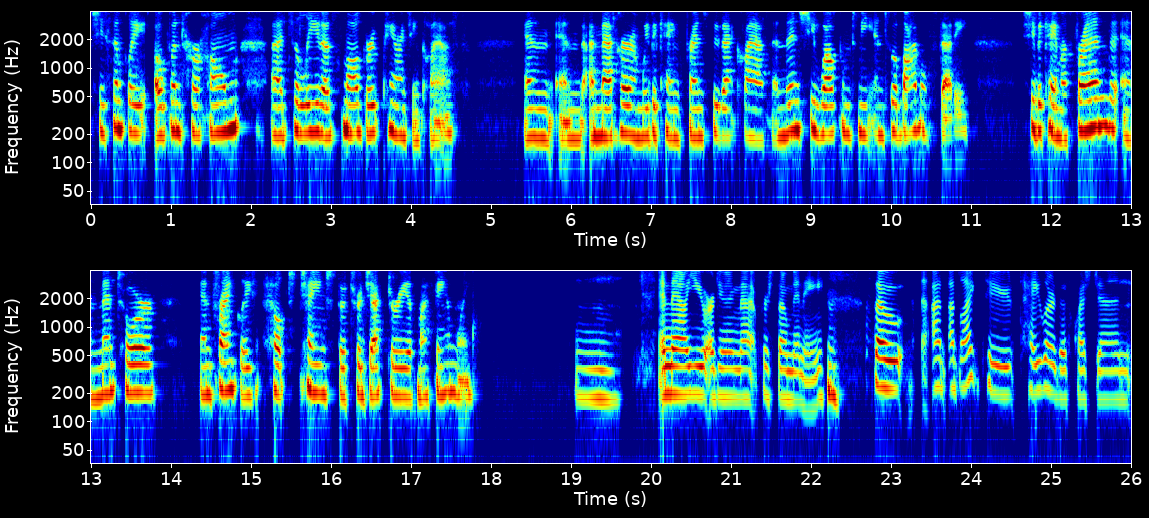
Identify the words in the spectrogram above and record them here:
She simply opened her home uh, to lead a small group parenting class. And, and I met her and we became friends through that class. And then she welcomed me into a Bible study. She became a friend and mentor and frankly helped change the trajectory of my family. Mm. And now you are doing that for so many. Mm. So I'd, I'd like to tailor this question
